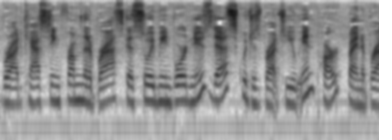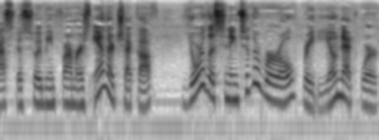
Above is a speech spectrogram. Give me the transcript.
Broadcasting from the Nebraska Soybean Board News Desk, which is brought to you in part by Nebraska soybean farmers and their checkoff, you're listening to the Rural Radio Network.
